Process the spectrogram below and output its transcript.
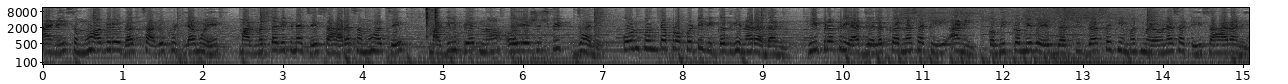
आणि समूहाविरोधात चालू खटल्यामुळे मालमत्ता विकण्याचे सहारा समूहाचे मागील प्रयत्न अयशस्वी झाले. कोणकोणत्या प्रॉपर्टी विकत घेणार अदानी? ही प्रक्रिया जलद करण्यासाठी आणि कमीत कमी वेळेत जास्तीत जास्त किंमत मिळवण्यासाठी सहाराने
